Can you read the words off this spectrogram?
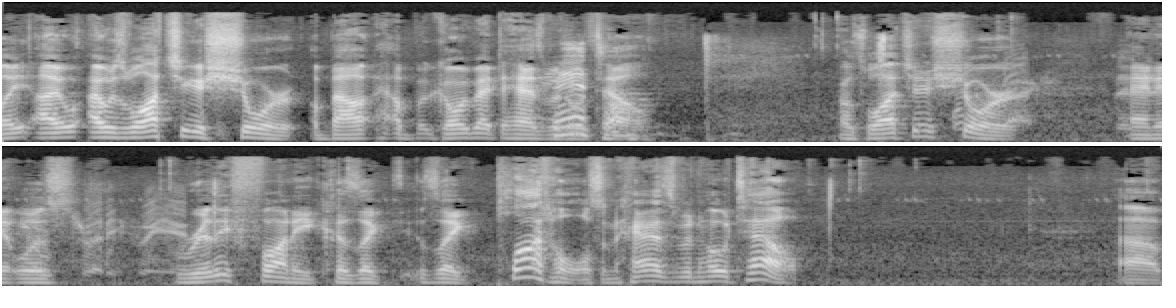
Like I, I was watching a short about how, going back to Phantom. Hotel. I was watching a short, and it was really funny because like it's like plot holes in Hazbin Hotel. Uh,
